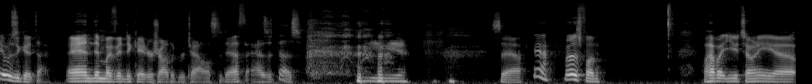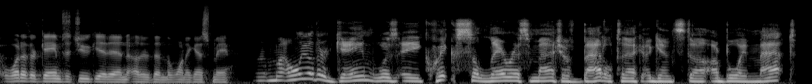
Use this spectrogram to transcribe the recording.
it was a good time. And then my Vindicator shot the Brutalis to death, as it does. yeah. so, yeah, it was fun. Well, how about you, Tony? Uh, what other games did you get in other than the one against me? My only other game was a quick Solaris match of Battletech against uh, our boy Matt.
